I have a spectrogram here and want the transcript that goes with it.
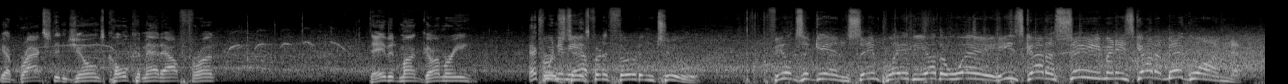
You got Braxton Jones, Cole Kmet out front, David Montgomery. First half and a third and two. Fields again, same play the other way. He's got a seam, and he's got a big one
